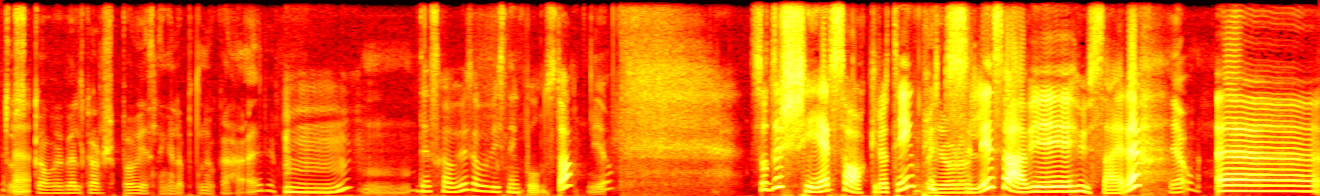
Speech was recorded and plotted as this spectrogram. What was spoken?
Så Eh. skal vi vel kanskje på visning i løpet av denne uka her. Mm, Mm. det skal vi. Vi skal på visning på onsdag. Ja. Så det skjer saker og ting. Plutselig så er vi huseiere. ja. Uh,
